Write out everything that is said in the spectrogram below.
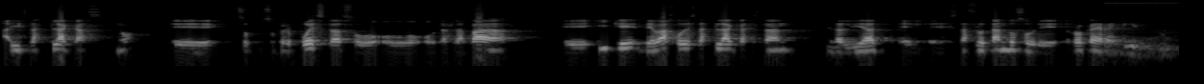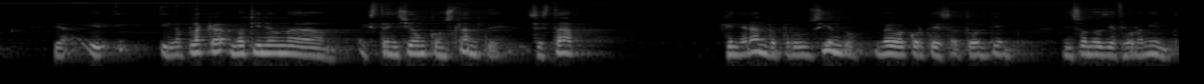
hay estas placas ¿no? Eh, superpuestas o, traslapadas, y que debajo de estas placas están, en realidad, está flotando sobre roca derretida. Y la placa no tiene una extensión constante, se está generando, produciendo nueva corteza todo el tiempo en zonas de afloramiento.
